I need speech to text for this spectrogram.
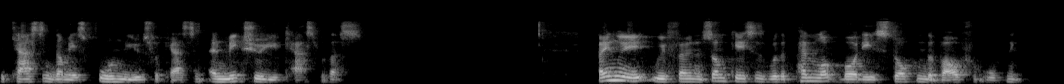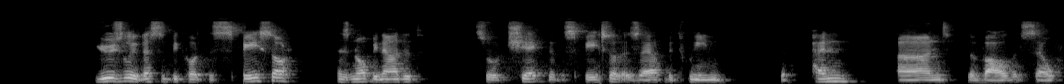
The casting dummy is only used for casting and make sure you cast with this. Finally, we've found in some cases where the pin lock body is stopping the valve from opening. Usually this is because the spacer has not been added. So check that the spacer is there between the pin and the valve itself.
